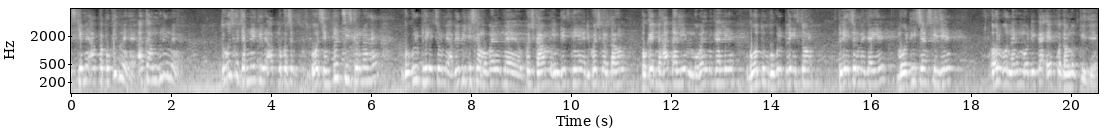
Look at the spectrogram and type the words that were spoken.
स्कीम है, आपका पॉकेट में है, आपका अंगुली में है। तो उसको जानने के लिए आप लोग को वो सिंपल चीज़ करना है। गूगल प्ले स्टोर में अभी भी जिसका मोबाइल में कुछ काम इंगेज नहीं है रिक्वेस्ट करता हूँ पॉकेट में हाथ डालिए मोबाइल निकालिए go to Google play store play store में जाइए मोदी सर्च कीजिए और वो नरेंद्र मोदी का ऐप को डाउनलोड कीजिए।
